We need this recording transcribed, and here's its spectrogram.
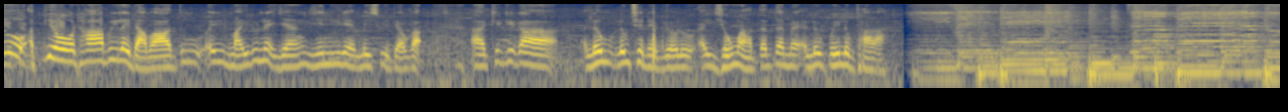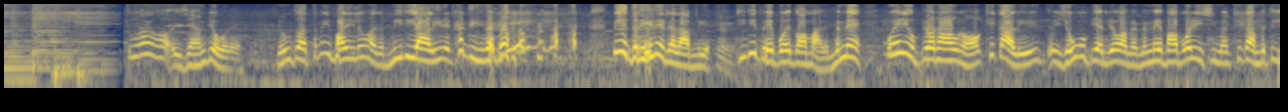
သူ့ကိုအပျော်ထားပေးလိုက်တာပါသူအဲ့မိုင်းတို့နဲ့ရန်ရင်းနှီးတဲ့မိတ်ဆွေတယောက်ကအာခက်ခက်ကအလုံးလုံးချင်တယ်ပြောလို့အဲ့ရုံးမှာတက်တက်မဲ့အလုပ်ပေးလုပ်ထားတာသူကတော့ရမ်းပြော်တယ်ရုံးသူကတမိဘာလေးလုံးမှာဆိုမီဒီယာလေးတဲ့ခက်တီပဲနော်ပြီးသတင်းတွေတက်လာမေးဒီနေ့ဘယ်ပွဲသွားမှာလဲမမေပွဲတွေကိုပြောထားအောင်နော်ခက်ကလေရုံးကိုပြန်ပြောရမယ်မမေဘာပွဲတွေရှိမှခက်ကမသိ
